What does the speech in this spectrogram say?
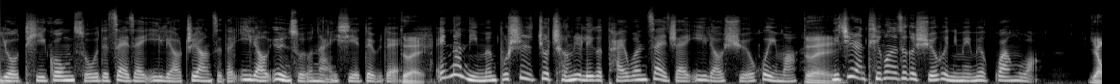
有提供所谓的在在医疗这样子的医疗院所有哪一些，对不对？对。哎，那你们不是就成立了一个台湾在宅医疗学会吗？对。你既然提供了这个学会，你们有没有官网？有，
